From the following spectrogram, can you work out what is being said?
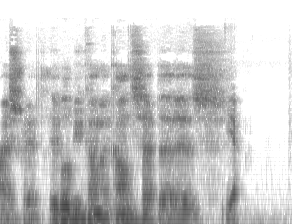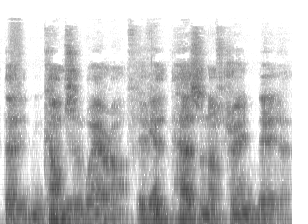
PyScript. It will become a concept that is Yeah. that it becomes aware of if Yeah. it has enough training data.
